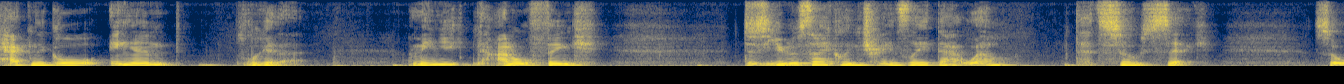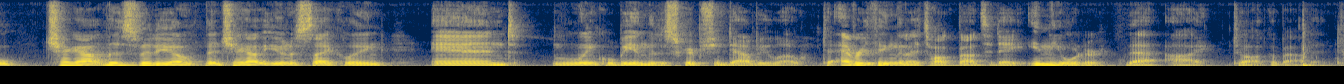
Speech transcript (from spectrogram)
technical and look at that. I mean, you, I don't think does unicycling translate that well? That's so sick. So check out this video, then check out unicycling, and the link will be in the description down below to everything that I talk about today in the order that I talk about it.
